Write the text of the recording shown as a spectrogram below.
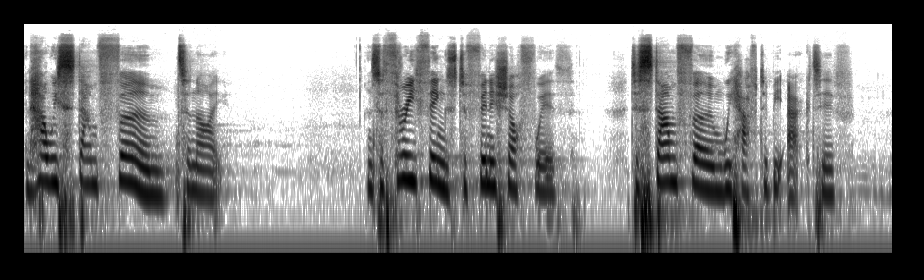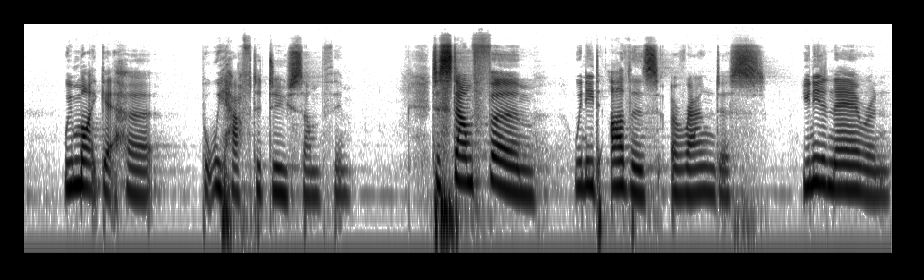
And how we stand firm tonight. And so, three things to finish off with. To stand firm, we have to be active. We might get hurt, but we have to do something. To stand firm, we need others around us. You need an Aaron,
